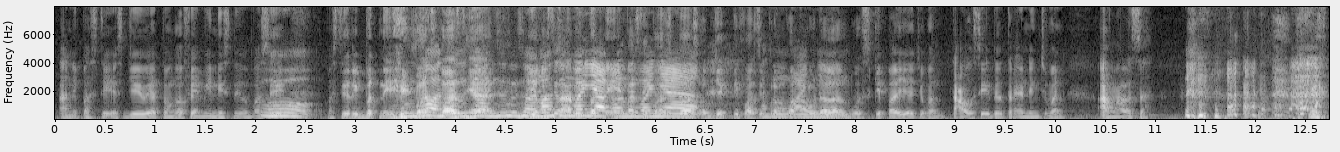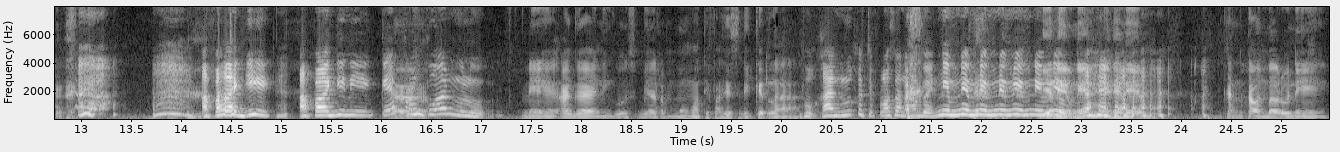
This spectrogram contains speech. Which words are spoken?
Ah nih pasti SJW atau enggak feminis nih. Pasti Oh. pasti ribet nih bahas-bahasnya. Iya pasti ribet banyak, nih, pasti bahas-bahas objektivasi perempuan. Ah udahlah, gue skip aja. Cuman tahu sih itu trending, cuman ah males ah. apalagi apalagi nih kayak Ya. perempuan mulu Nih agak ini Gus, biar memotivasi sedikit lah. bukan lu keceplosan sama gue nim nim nim nim nim nim nih, nim ini nih. Kan tahun baru nih.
